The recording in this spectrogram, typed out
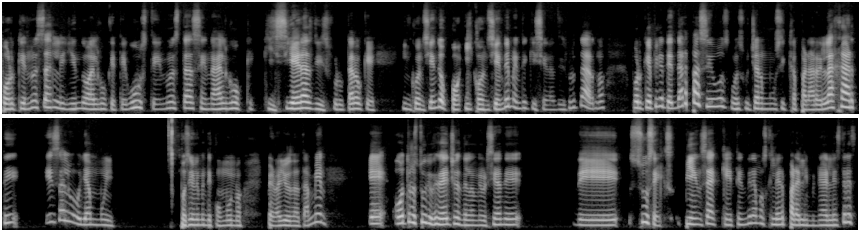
porque no estás leyendo algo que te guste, no estás en algo que quisieras disfrutar o que inconsciente y conscientemente quisieras disfrutar, ¿no? Porque fíjate, dar paseos o escuchar música para relajarte es algo ya muy posiblemente común, ¿no? pero ayuda también. Eh, otro estudio que se ha hecho desde la Universidad de, de Sussex piensa que tendríamos que leer para eliminar el estrés,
